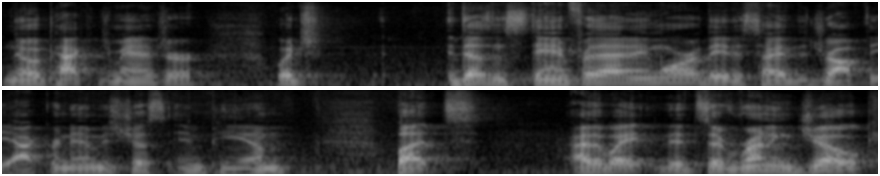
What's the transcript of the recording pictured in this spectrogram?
Node Package Manager, which it doesn't stand for that anymore. They decided to drop the acronym. It's just NPM. But either way, it's a running joke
